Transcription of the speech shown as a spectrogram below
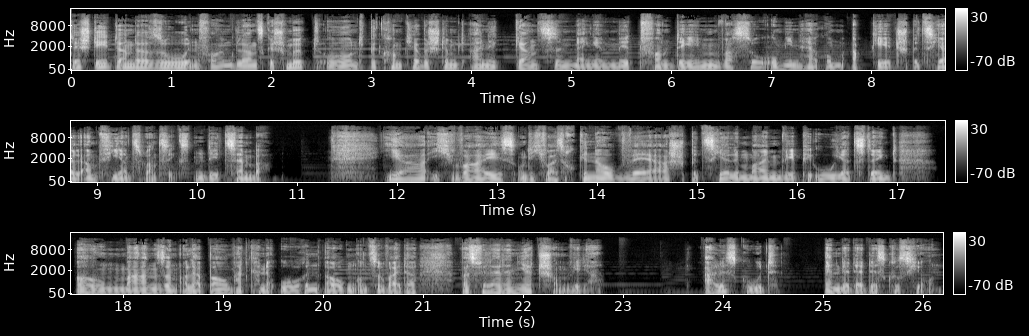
Der steht dann da so in vollem Glanz geschmückt und bekommt ja bestimmt eine ganze Menge mit von dem, was so um ihn herum abgeht, speziell am 24. Dezember. Ja, ich weiß und ich weiß auch genau, wer speziell in meinem WPU jetzt denkt, oh Mann, so ein oller Baum hat keine Ohren, Augen und so weiter. Was will er denn jetzt schon wieder? Alles gut. Ende der Diskussion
